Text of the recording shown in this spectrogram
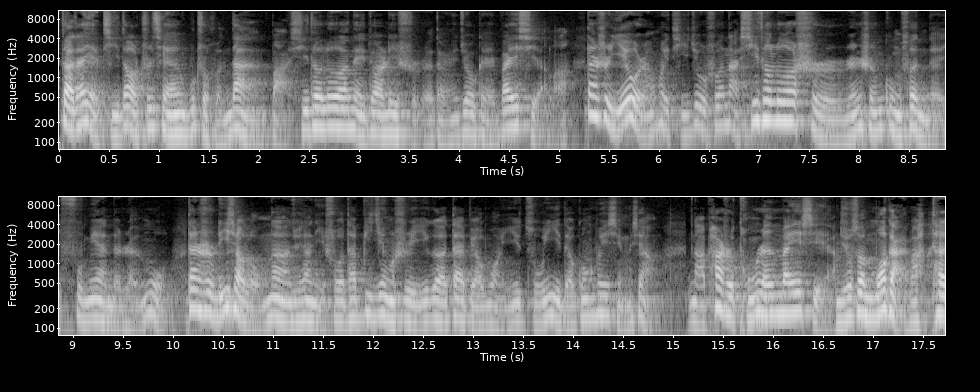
大家也提到之前无耻混蛋把希特勒那段历史等于就给歪写了，但是也有人会提，就是说那希特勒是人神共愤的负面的人物，但是李小龙呢，就像你说，他毕竟是一个代表某一族裔的光辉形象。哪怕是同人歪写，你就算魔改吧，它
